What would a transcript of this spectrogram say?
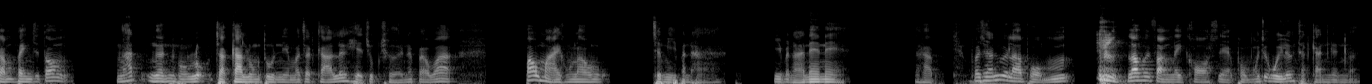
จำเป็นจะต้องงัดเงินของจากการลงทุนเนี่ยมาจัดการเรื่องเหตุฉุกเฉินนะแปลว่า เป้าหมายของเรา จะมีปัญหา มีปัญหาแน่ ๆนะครับ เพราะฉะนั้นเวลาผมเล่าให้ฟังในคอร์สเนี่ย ผมก็จะคุยเรื่องจัดการเงินก่อน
